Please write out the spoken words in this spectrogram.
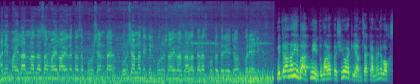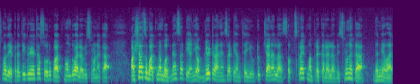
आणि महिलांना जसा महिला आयोग तसा पुरुषांचा पुरुषांना देखील पुरुष आयोग झाला तरच कुठंतरी याच्यावर पर्याय निघेल. मित्रांनो ही बातमी तुम्हाला कशी वाटली? आमच्या कमेंट बॉक्समध्ये प्रतिक्रियेच्या स्वरूपात नोंदवायला विसरू नका. अशाच बातम्या बघण्यासाठी आणि अपडेट राहण्यासाठी आमच्या यूट्यूब चॅनलला सबस्क्राईब मात्र करायला विसरू नका. धन्यवाद.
